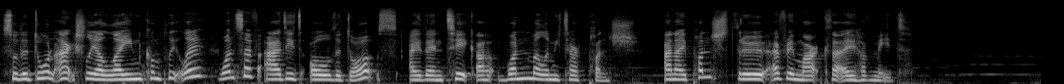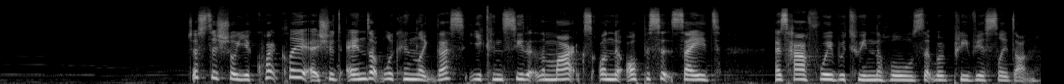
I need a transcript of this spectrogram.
So they don't actually align completely. Once I've added all the dots, I then take a 1mm punch and I punch through every mark that I have made. Just to show you quickly, it should end up looking like this. You can see that the marks on the opposite side is halfway between the holes that were previously done.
